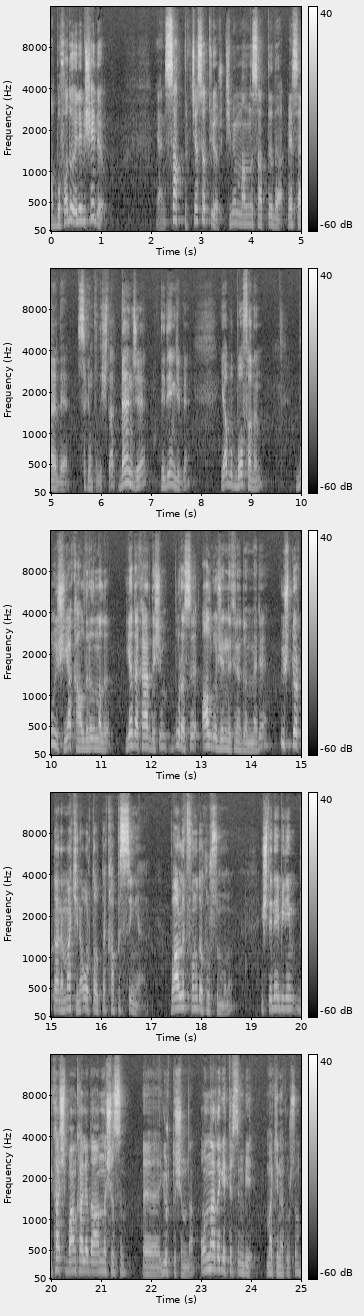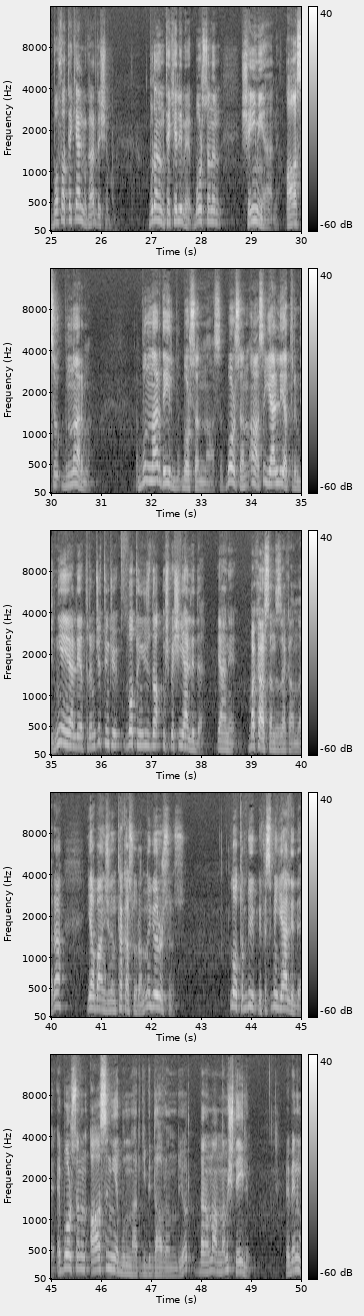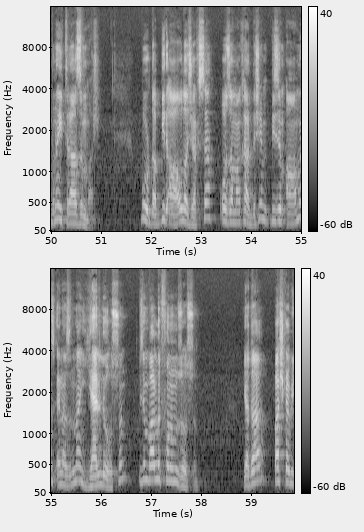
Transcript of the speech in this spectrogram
Ama BOFA'da öyle bir şey de yok. Yani sattıkça satıyor. Kimin malını sattığı da vesaire de sıkıntılı işler. Bence dediğim gibi ya bu BOFA'nın bu işi ya kaldırılmalı ya da kardeşim burası algo cennetine dönmeli. 3-4 tane makine ortalıkta kapışsın yani. Varlık fonu da kursun bunu. İşte ne bileyim birkaç bankayla da anlaşılsın e, yurt dışından. Onlar da getirsin bir makine kursun. BOFA tekel mi kardeşim? Buranın tekeli mi? Borsanın şeyi mi yani? Ağası bunlar mı? Bunlar değil borsanın ağası. Borsanın ağası yerli yatırımcı. Niye yerli yatırımcı? Çünkü lotun %65'i yerlide. Yani bakarsanız rakamlara yabancının takas oranını görürsünüz. Lotun büyük bir kısmı yerlide. E borsanın ağası niye bunlar gibi davranılıyor? Ben onu anlamış değilim. Ve benim buna itirazım var. Burada bir ağ olacaksa o zaman kardeşim bizim ağımız en azından yerli olsun. Bizim varlık fonumuz olsun. Ya da başka bir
